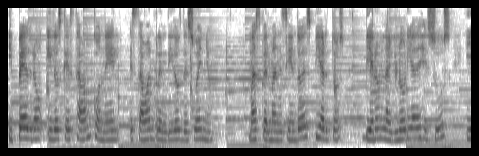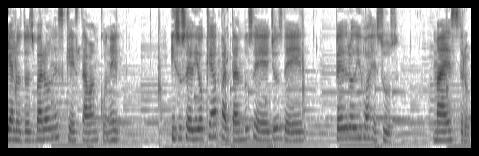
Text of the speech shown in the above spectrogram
Y Pedro y los que estaban con él estaban rendidos de sueño, mas permaneciendo despiertos, vieron la gloria de Jesús y a los dos varones que estaban con él. Y sucedió que apartándose ellos de él, Pedro dijo a Jesús, Maestro,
